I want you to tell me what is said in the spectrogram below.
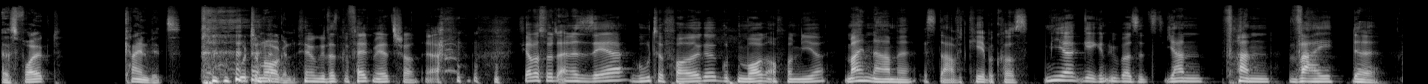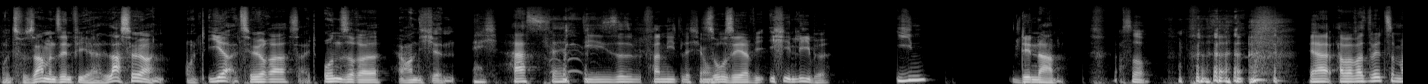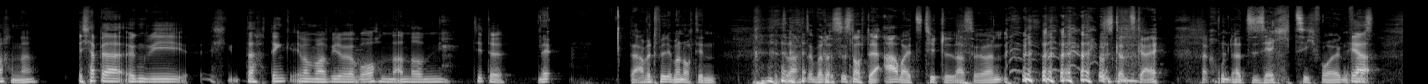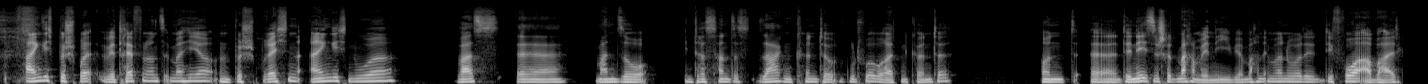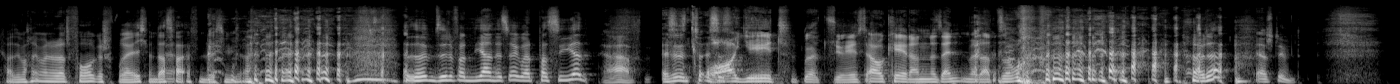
Es folgt kein Witz. Guten Morgen. Das gefällt mir jetzt schon. Ja. Ich glaube, es wird eine sehr gute Folge. Guten Morgen auch von mir. Mein Name ist David Kebekus. Mir gegenüber sitzt Jan van Weide. Und zusammen sind wir Lass hören. Und ihr als Hörer seid unsere Hörnchen. Ich hasse diese Verniedlichung. So sehr, wie ich ihn liebe. Ihn? Den Namen. Ach so. ja, aber was willst du machen, ne? Ich habe ja irgendwie, ich denke immer mal wieder, wir brauchen einen anderen Titel. Nee. David will immer noch den, sagt immer, das ist noch der Arbeitstitel, lass hören. das ist ganz geil. Nach 160 Folgen fast. Ja, eigentlich besprechen, wir treffen uns immer hier und besprechen eigentlich nur, was äh, man so Interessantes sagen könnte und gut vorbereiten könnte. Und äh, den nächsten Schritt machen wir nie. Wir machen immer nur die, die Vorarbeit quasi. Wir machen immer nur das Vorgespräch und das ja. veröffentlichen wir. also im Sinne von, Jan, ist irgendwas passiert? Ja, es ist. Es oh, jetzt, jetzt, jetzt. Ja, okay, dann senden wir das so. Oder? Ja, stimmt.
